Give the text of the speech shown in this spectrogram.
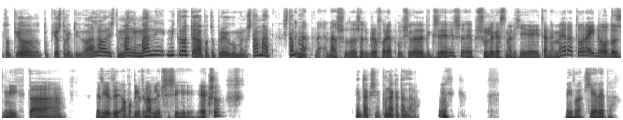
το πιο, το πιο στρογγυλό. Αλλά ορίστε, μάνι μάνι μικρότερο από το προηγούμενο. Σταμάτα. σταμάτα. Να, να, να, σου δώσω την πληροφορία που σίγουρα δεν την ξέρεις. Ε, σου έλεγα στην αρχή ήταν μέρα, τώρα είναι όντως νύχτα. Έτσι, γιατί αποκλείται να βλέπεις εσύ έξω. Εντάξει, πού να καταλάβω. Είπα, χαιρέτα.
